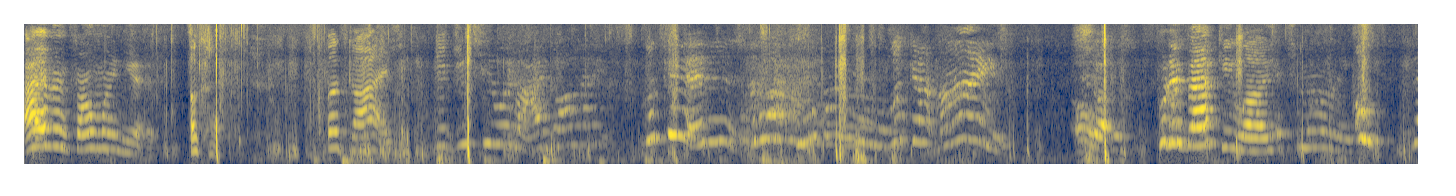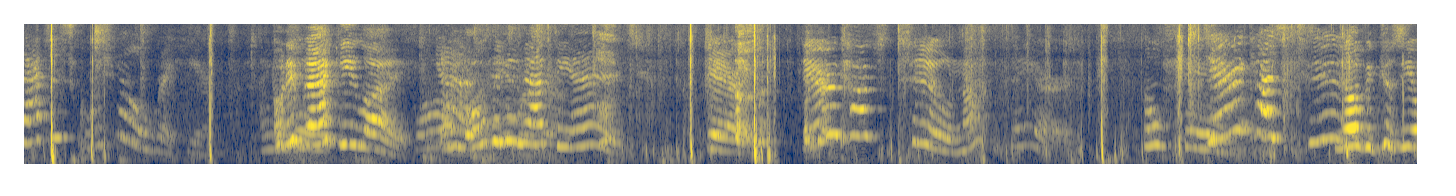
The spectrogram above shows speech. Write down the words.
I haven't found mine yet. Okay. But guys, did you see what I got? Look at it. Look at mine. So, put it back, Eli. It's mine. Oh, that's a squishmallow right here. Put it back, Eli. Yeah. Open it at the end. There. Derek has two, not there. No fair. Derek has two. No, because he only had a hot bag. didn't he? Yeah. He had a hot bag of Cheetos and a straw. Well, maybe that didn't. Derek had hot Cheetos and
